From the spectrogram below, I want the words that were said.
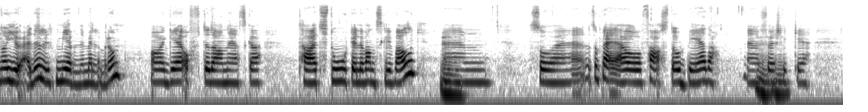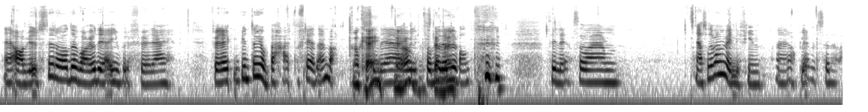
Nå gjør jeg det jo litt med jevne mellomrom. Og ofte da når jeg skal ta et stort eller vanskelig valg, Mm. eh, så, eh, så pleier jeg å faste og be da, eh, før Mhm. slike eh, avgjørelser. Og det var jo det jeg gjorde før jeg, før jeg begynte å jobbe her på Fredheim. da. Ok, Så det er ja, jo litt sånn stemmer. relevant til det. Så, ehm, ja, så det var en veldig fin opplevelse, det, da.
